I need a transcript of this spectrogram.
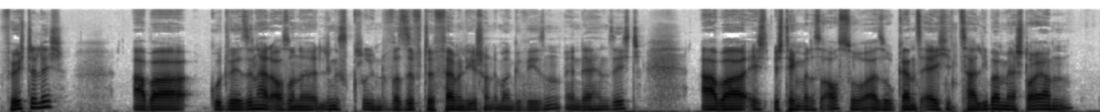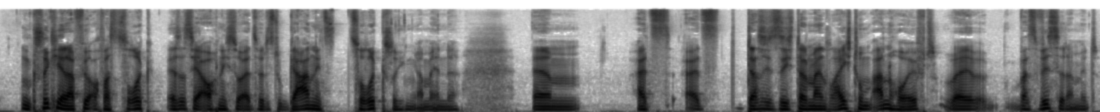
fürchterlich. Aber gut, wir sind halt auch so eine linksgrün versiffte Family schon immer gewesen in der Hinsicht. Aber ich, ich denke mir das auch so. Also ganz ehrlich, ich zahle lieber mehr Steuern und krieg ja dafür auch was zurück. Es ist ja auch nicht so, als würdest du gar nichts zurückkriegen am Ende. Ähm, als, als dass sich dann mein Reichtum anhäuft, weil was willst du damit?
